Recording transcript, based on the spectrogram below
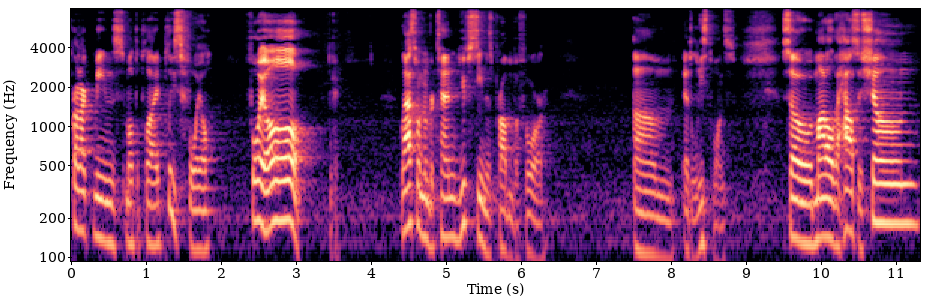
Product means multiply. Please FOIL. FOIL! Okay. Last one, number 10. You've seen this problem before. Um, at least once. So model of a house is shown.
